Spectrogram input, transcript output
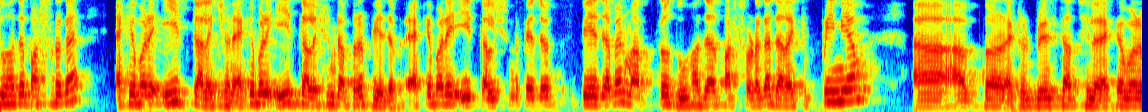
দু হাজার পাঁচশো টাকায় একেবারে ঈদ কালেকশন একেবারে ঈদ কালেকশনটা আপনারা পেয়ে যাবেন। একেবারে ঈদ কালেকশনটা পেয়ে যাবেন পেয়ে যাবেন মাত্র দু হাজার পাঁচশো টাকা। যারা একটু প্রিমিয়াম আপনার একটা ড্রেস চাচ্ছিলেন, একেবারে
